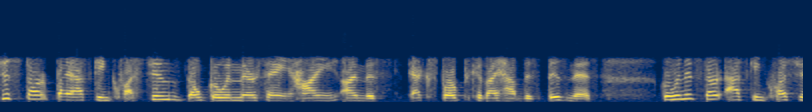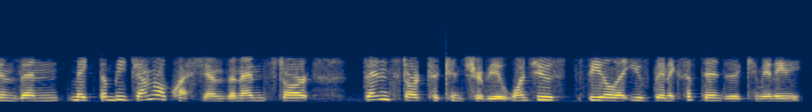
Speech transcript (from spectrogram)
just start by asking questions. Don't go in there saying, "Hi, I'm this expert because I have this business." Go in and start asking questions and make them be general questions, and then start then start to contribute. Once you feel that you've been accepted into the community,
